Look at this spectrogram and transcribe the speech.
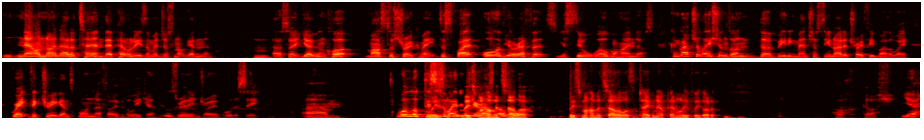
now nine out of ten they're penalties and we're just not getting them. Hmm. Uh, so Jurgen Klopp, masterstroke, mate. Despite all of your efforts, you're still well behind us. Congratulations on the beating Manchester United trophy, by the way. Great victory against Bournemouth over the weekend. It was really enjoyable to see. Um, well, look, this least, is a way to Mohamed Salah. At least Mohamed Salah wasn't taking our penalty if we got it. Oh gosh, yeah,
